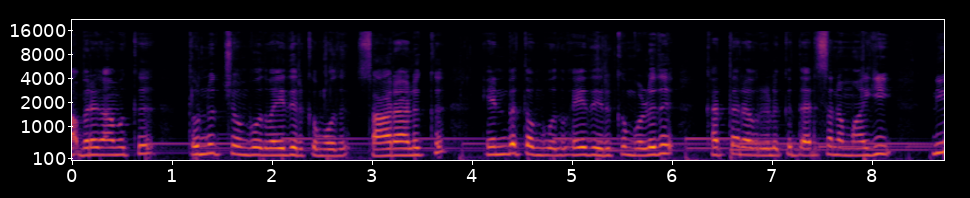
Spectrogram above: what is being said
ஆபரகாமுக்கு தொண்ணூற்றி ஒம்பது வயது இருக்கும்போது சாராளுக்கு எண்பத்தொம்போது வயது இருக்கும் பொழுது கத்தர் அவர்களுக்கு தரிசனமாகி நீ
